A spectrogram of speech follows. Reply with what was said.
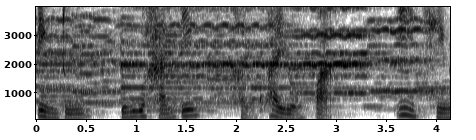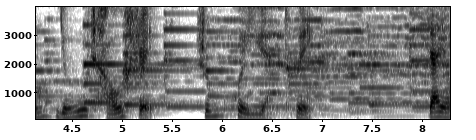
病毒犹如寒冰。很快融化，疫情犹如潮水，终会远退。加油！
